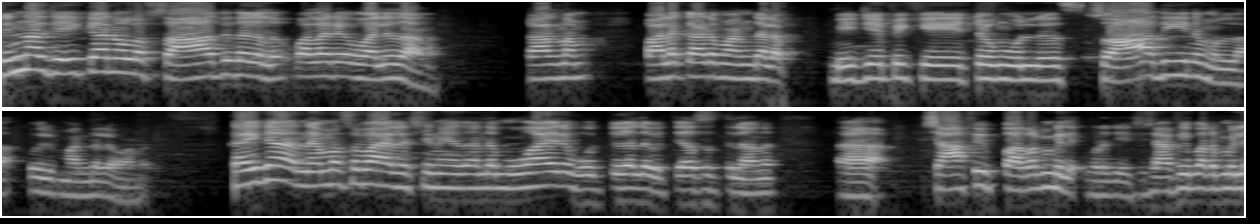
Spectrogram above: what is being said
നിന്നാൽ ജയിക്കാനുള്ള സാധ്യതകൾ വളരെ വലുതാണ്. കാരണം പാലക്കാട് മണ്ഡലം ബി ജെ പിക്ക് ഏറ്റവും കൂടുതൽ സ്വാധീനമുള്ള ഒരു മണ്ഡലമാണ്. കഴിഞ്ഞ നിയമസഭാ ഇലക്ഷന് ഏതാണ്ട് മൂവായിരം വോട്ടുകളുടെ വ്യത്യാസത്തിലാണ് ഷാഫി പറമ്പിൽ ഇവിടെ ജയിച്ചത്. ഷാഫി പറമ്പിൽ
